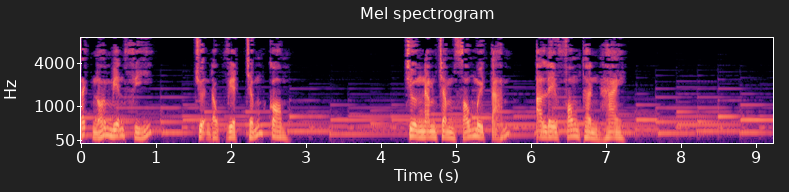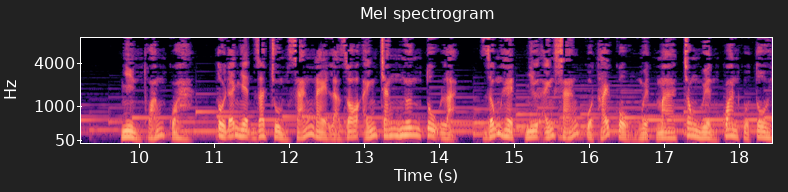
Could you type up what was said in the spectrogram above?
sách nói miễn phí. Chuyện đọc việt.com Chương 568 A Lê Phong Thần 2 Nhìn thoáng qua, tôi đã nhận ra chùm sáng này là do ánh trăng ngưng tụ lại, giống hệt như ánh sáng của thái cổ Nguyệt Ma trong huyền quan của tôi.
